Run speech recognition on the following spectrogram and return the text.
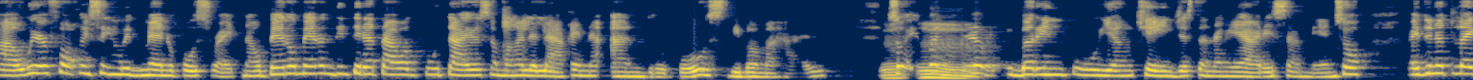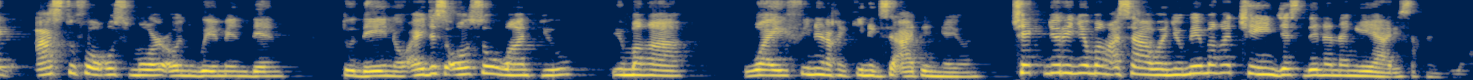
uh, we're focusing with menopause right now, pero meron din tinatawag po tayo sa mga lalaki na andropause, di ba mahal? So, iba, Mm-mm. iba rin po yung changes na nangyayari sa men. So, I do not like us to focus more on women than today, no? I just also want you, yung mga wifey na nakikinig sa atin ngayon, check nyo rin yung mga asawa nyo. May mga changes din na nangyayari sa kanila.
